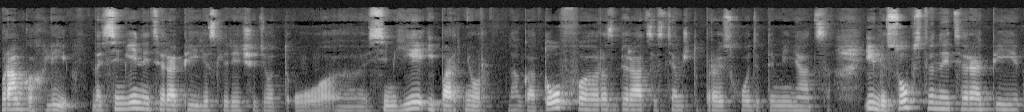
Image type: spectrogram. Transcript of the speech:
в рамках ли семейной терапии, если речь идет о э, семье и партнер готов э, разбираться с тем, что происходит и меняться, или собственной терапии,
